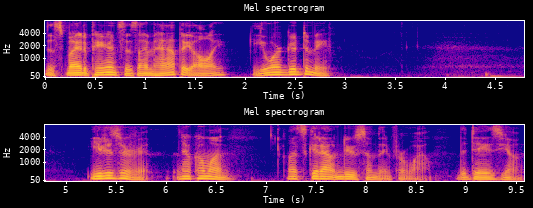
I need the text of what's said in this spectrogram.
Despite appearances, I'm happy, Ollie. You are good to me. You deserve it. Now come on. Let's get out and do something for a while. The day is young.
